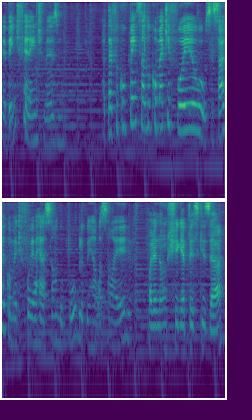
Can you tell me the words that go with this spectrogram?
é bem diferente mesmo. Até fico pensando como é que foi o. Você sabe como é que foi a reação do público em relação a ele? Olha, não cheguei a pesquisar,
